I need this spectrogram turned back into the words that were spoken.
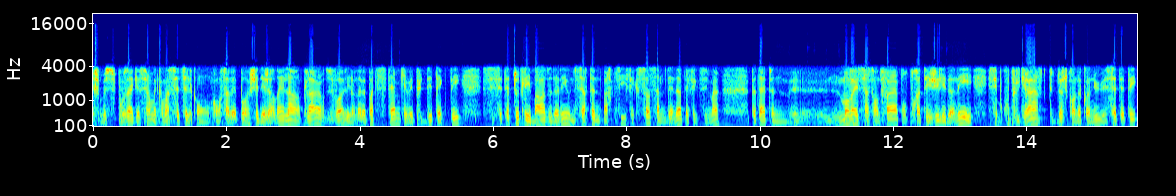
je me suis posé la question, mais comment se fait-il qu'on ne savait pas? Chez Desjardins l'ampleur du vol et on n'avait pas de système qui avait pu détecter si c'était toutes les bases de données ou une certaine partie. Fait que ça, ça me dénote effectivement peut-être une, mauvaise façon de faire pour protéger les données. C'est beaucoup plus grave de ce qu'on a connu cet été.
